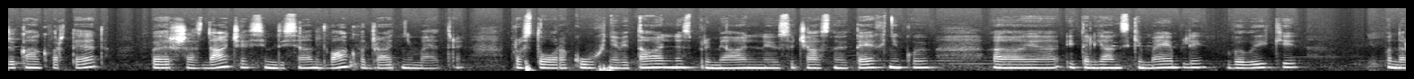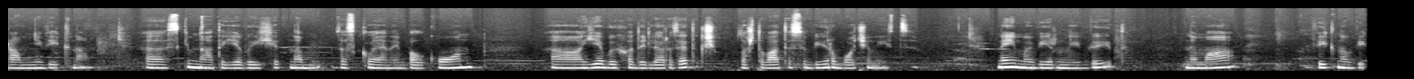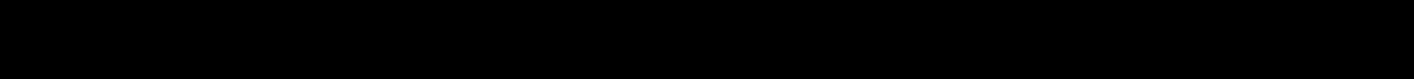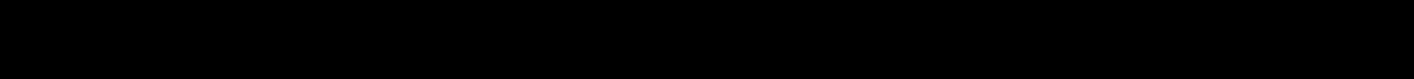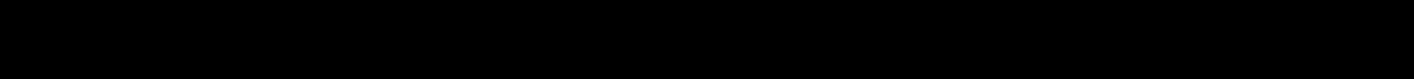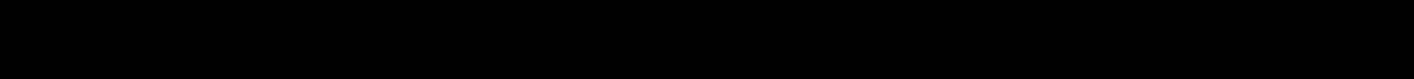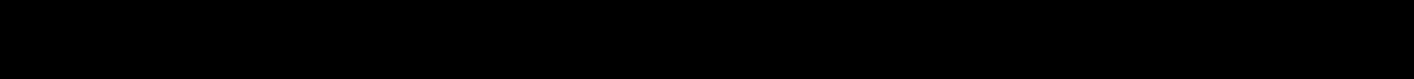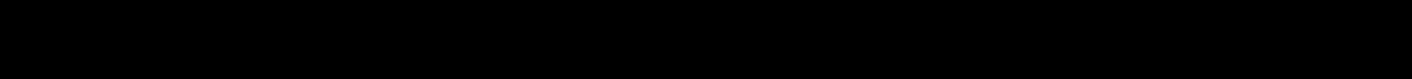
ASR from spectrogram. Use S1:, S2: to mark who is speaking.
S1: ЖК Квартет, перша здача 72 квадратні метри. Простора кухня, вітальня з преміальною сучасною технікою, е, італьянські меблі, великі панорамні вікна. Е, з кімнати є вихід на засклений балкон, е, є виходи для розеток, щоб облаштувати собі робоче місце. Неймовірний вид, нема вікна в вікна.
